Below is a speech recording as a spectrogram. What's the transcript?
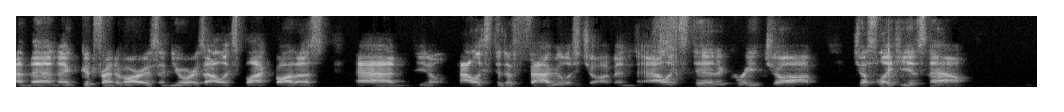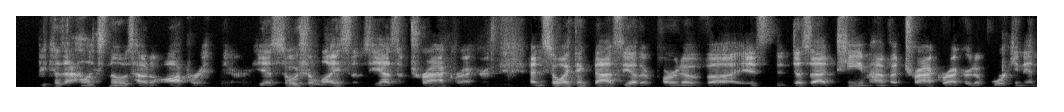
And then a good friend of ours and yours, Alex Black, bought us, And, you know, Alex did a fabulous job. And Alex did a great job, just like he is now, because Alex knows how to operate there. He has social license. He has a track record. And so I think that's the other part of uh, is does that team have a track record of working in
